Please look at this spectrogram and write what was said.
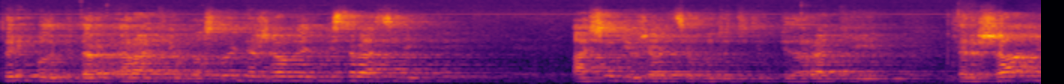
Торік були під гарантії обласної державної адміністрації, а сьогодні вже це будуть під гарантії держави,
